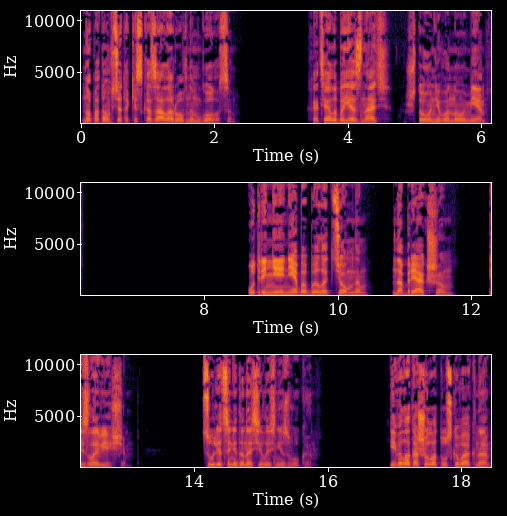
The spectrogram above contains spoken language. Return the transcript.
но потом все-таки сказала ровным голосом. Хотела бы я знать, что у него на уме. Утреннее небо было темным, набрякшим и зловещим. С улицы не доносилось ни звука. Ивел отошел от узкого окна.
